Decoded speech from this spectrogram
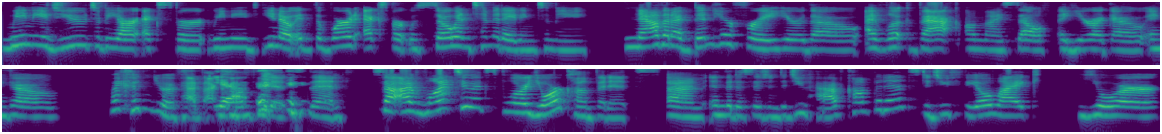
We need you to be our expert. We need, you know, it, the word expert was so intimidating to me now that I've been here for a year, though, I look back on myself a year ago and go, why couldn't you have had that yeah. confidence then? So I want to explore your confidence um, in the decision. Did you have confidence? Did you feel like your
